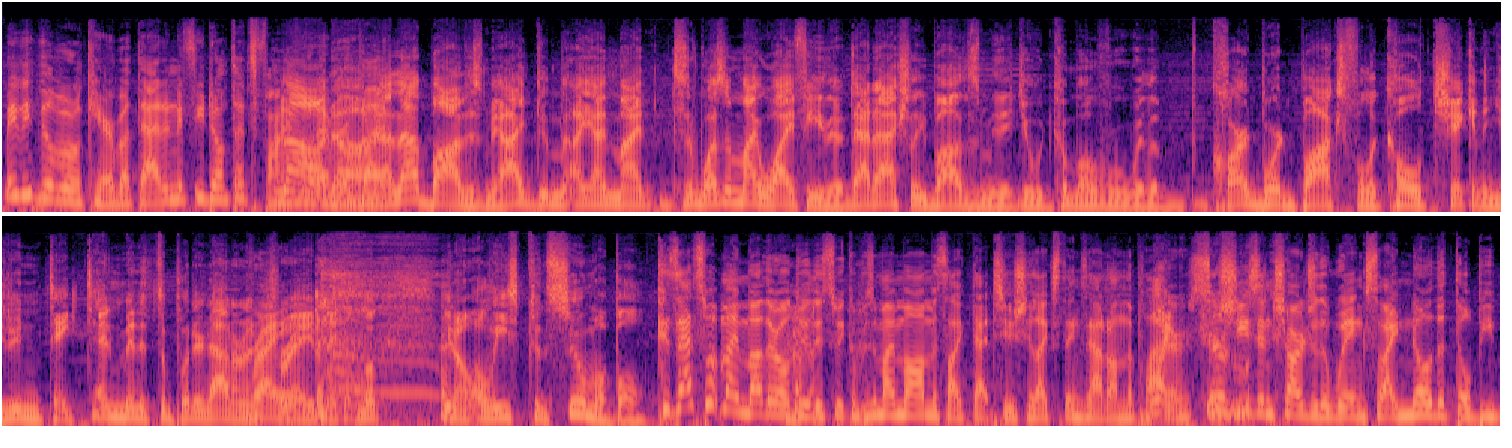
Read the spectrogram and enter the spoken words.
maybe people don't care about that, and if you don't, that's fine. No, whatever, no, but no, that bothers me. I do. I, I my it wasn't my wife either. That actually bothers me that you would come over with a cardboard box full of cold chicken and you didn't take ten minutes to put it out on a Right. tray to make it look, you know, at least consumable. Because that's what my mother will do this week. Because my mom is like that too. She likes things out on the platter. Like, so she's in charge of the wings. So I know that they'll be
